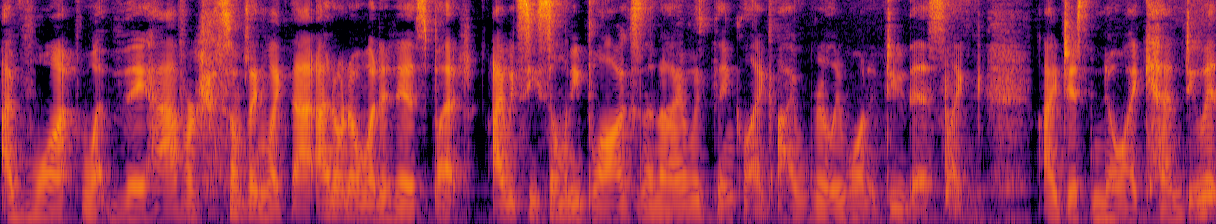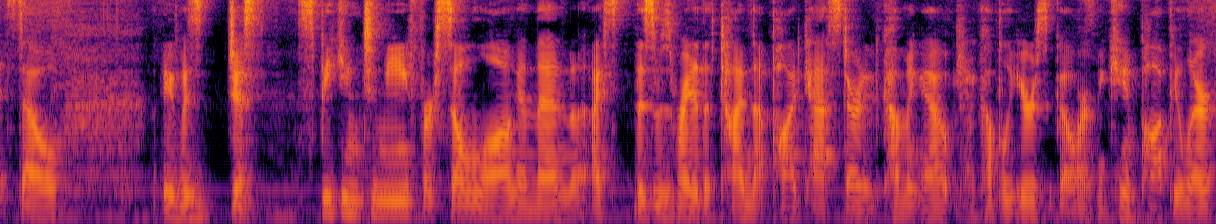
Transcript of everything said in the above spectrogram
I want what they have or something like that. I don't know what it is, but I would see so many blogs and I would think like I really want to do this. Like I just know I can do it. So it was just speaking to me for so long and then I this was right at the time that podcast started coming out a couple years ago or it became popular.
